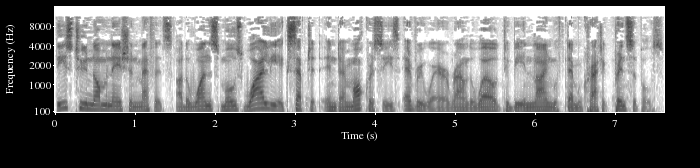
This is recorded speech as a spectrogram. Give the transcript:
these two nomination methods are the ones most widely accepted in democracies everywhere around the world to be in line with democratic principles.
